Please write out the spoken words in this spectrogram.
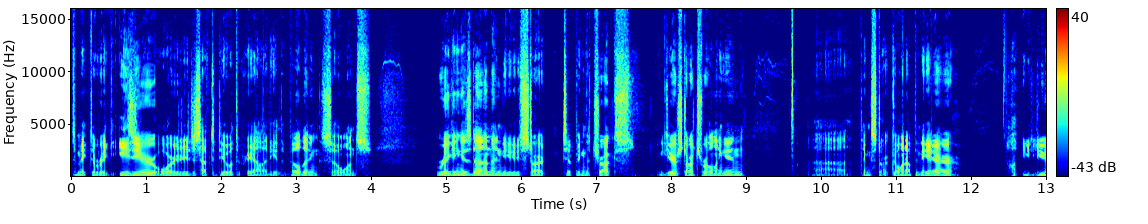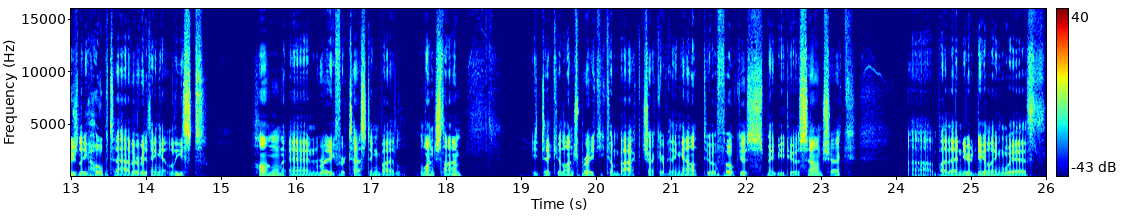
to make the rig easier, or you just have to deal with the reality of the building. So once rigging is done, then you start tipping the trucks. Gear starts rolling in. Uh, things start going up in the air. You usually hope to have everything at least hung and ready for testing by lunchtime. You take your lunch break, you come back, check everything out, do a focus, maybe you do a sound check. Uh, by then, you're dealing with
